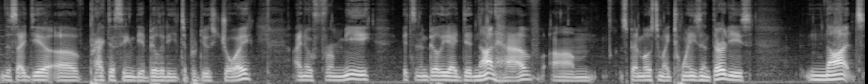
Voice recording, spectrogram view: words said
this idea of practicing the ability to produce joy. I know for me, it's an ability I did not have. Um, spent most of my 20s and 30s not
